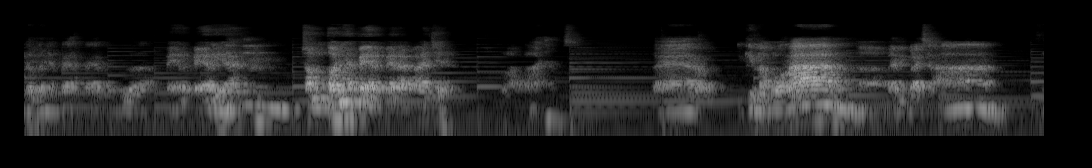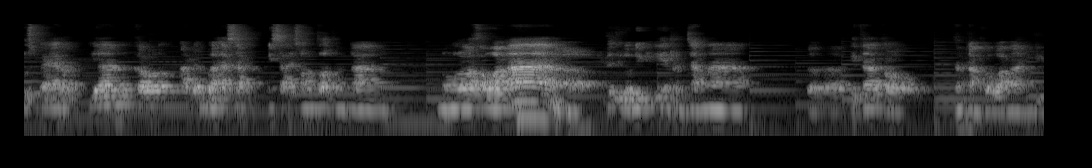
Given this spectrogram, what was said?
ada banyak PR-PR juga PR-PR ya. hmm. Contohnya PR-PR apa aja? PR bikin laporan eh, dari bacaan terus PR ya kalau ada bahasa misalnya contoh tentang mengelola keuangan Ah, kita juga bikin rencana eh, kita kalau tentang keuangan di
